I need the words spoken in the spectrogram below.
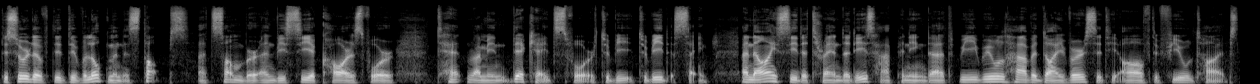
the sort of the development stops at somewhere and we see a cars for 10 I mean decades for to be to be the same and I see the trend that is happening that we, we will have a diversity of the fuel types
